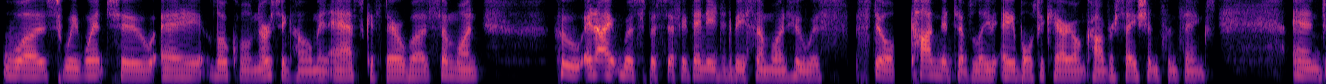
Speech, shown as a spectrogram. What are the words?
was we went to a local nursing home and asked if there was someone who, and I was specific, they needed to be someone who was still cognitively able to carry on conversations and things. And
